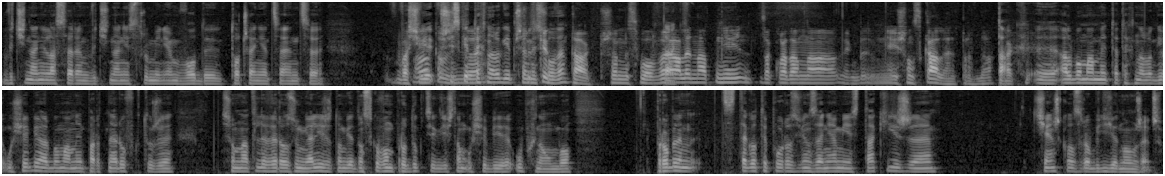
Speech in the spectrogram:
wycinanie laserem, wycinanie strumieniem wody, toczenie CNC. Właściwie No, wszystkie widzę. technologie przemysłowe. Wszystkie, tak, przemysłowe, Tak. ale na, mniej, zakładam na jakby mniejszą skalę, prawda? Tak, albo mamy te technologie u siebie, albo mamy partnerów, którzy są na tyle wyrozumiali, że tą jednostkową produkcję gdzieś tam u siebie upchną, bo problem z tego typu rozwiązaniami jest taki, że ciężko zrobić jedną rzecz.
